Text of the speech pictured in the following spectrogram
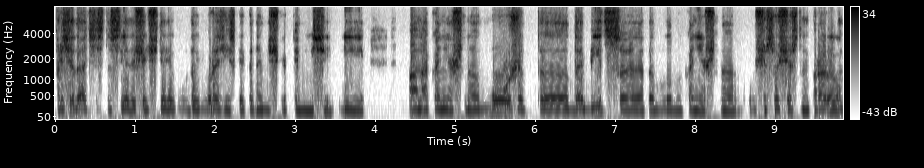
председательство следующие четыре года Евразийской экономической комиссии. И она, конечно, может э, добиться, это было бы, конечно, очень существенным прорывом,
